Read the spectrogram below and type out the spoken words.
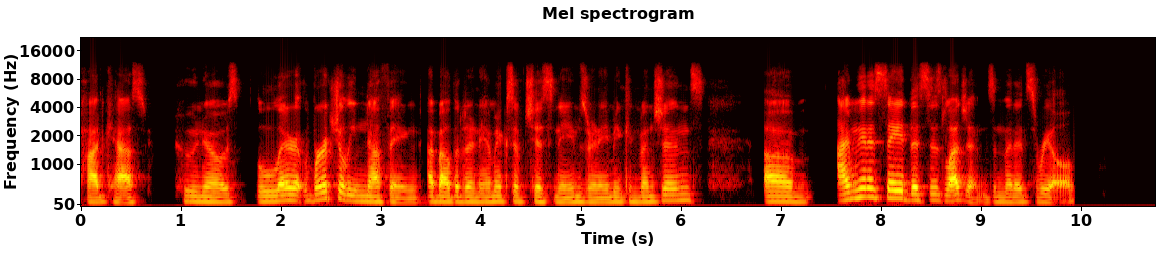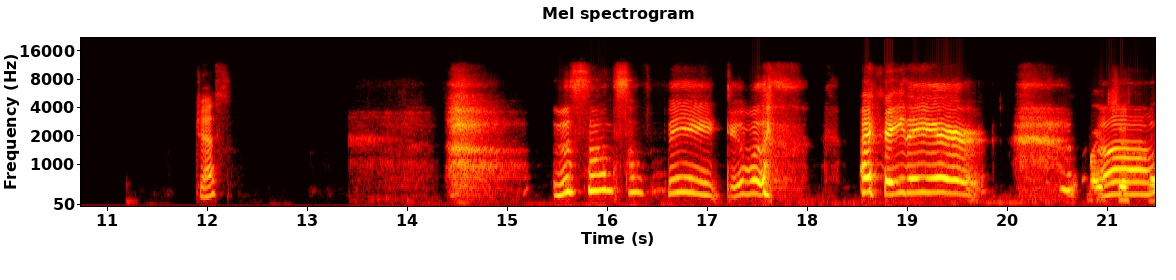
podcast who knows lir- virtually nothing about the dynamics of Chiss names or naming conventions, um, I'm gonna say this is legends and that it's real. Jess? This sounds so fake. I hate it here. My Uh,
